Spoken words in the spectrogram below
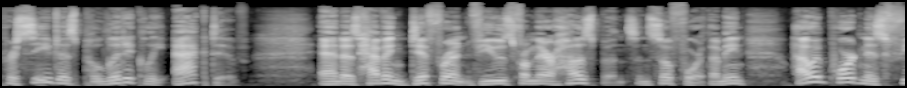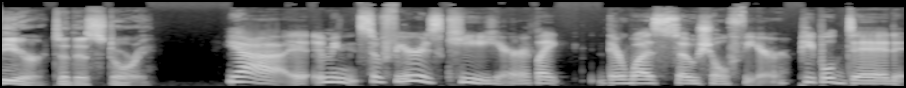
perceived as politically active, and as having different views from their husbands and so forth. I mean, how important is fear to this story? Yeah, I mean, so fear is key here. Like there was social fear. People did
